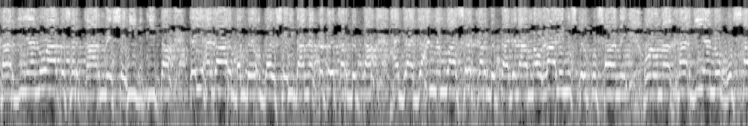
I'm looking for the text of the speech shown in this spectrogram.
خارجیاں نو آپ سرکار نے شہید کیتا، کئی ہزار بندے گل شہیدانہ قتل کر دیتا، حجا جہنم واسر کر دیتا، جناب مولا علی مشکل کشار نے ہوں انہاں خارجیاں نو غصہ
